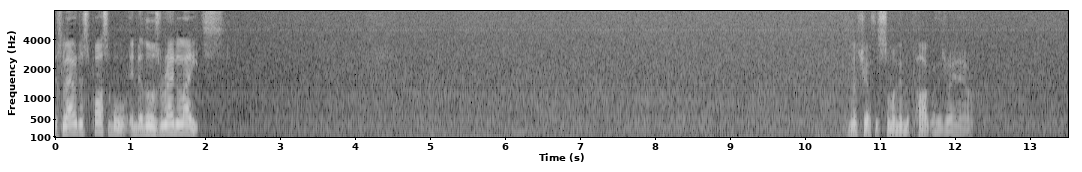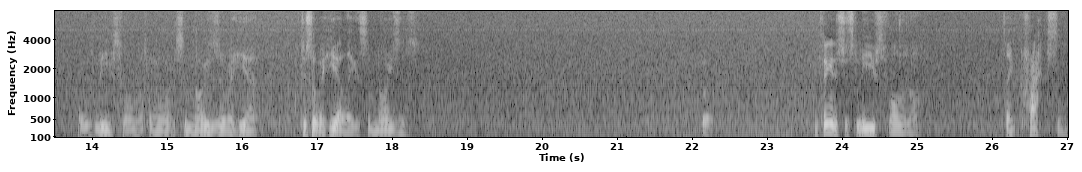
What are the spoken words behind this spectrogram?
as loud as possible into those red lights? I'm not sure if there's someone in the park with us right now. Oh, there's leaves falling off. I know some noises over here. Just over here, like there's some noises. But I'm thinking it's just leaves falling off. It's like cracks and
